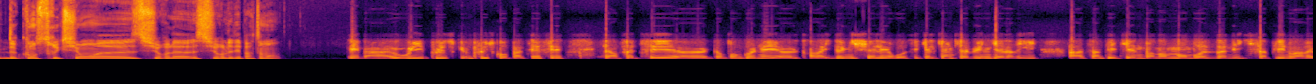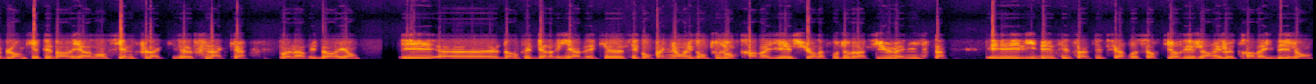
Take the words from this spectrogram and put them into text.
de construction sur le sur le département? Eh ben oui, plus plus qu'au passé, c'est en fait c'est euh, quand on connaît euh, le travail de Michel Hérault, c'est quelqu'un qui avait une galerie à Saint-Étienne pendant de nombreuses années qui s'appelait Noir et Blanc, qui était derrière l'ancienne euh, Fnac, voilà rue d'Orient. Et dans cette galerie, avec ses compagnons, ils ont toujours travaillé sur la photographie humaniste. Et l'idée, c'est ça, c'est de faire ressortir les gens et le travail des gens.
